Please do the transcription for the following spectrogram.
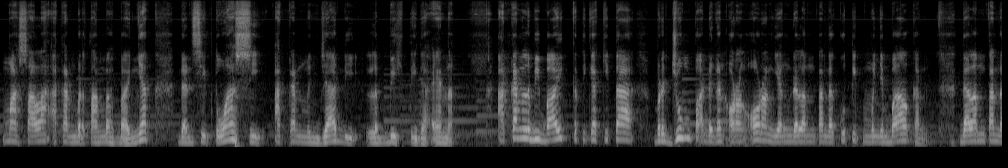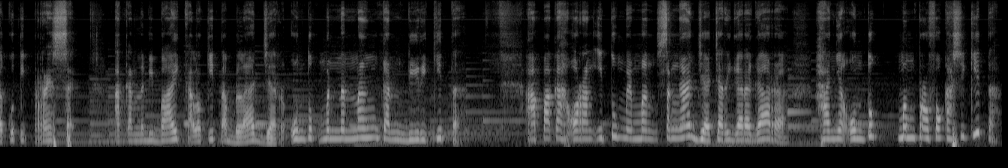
masalah akan bertambah banyak, dan situasi akan menjadi lebih tidak enak. Akan lebih baik ketika kita berjumpa dengan orang-orang yang dalam tanda kutip menyebalkan, dalam tanda kutip resek. Akan lebih baik kalau kita belajar untuk menenangkan diri kita. Apakah orang itu memang sengaja cari gara-gara hanya untuk memprovokasi kita?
